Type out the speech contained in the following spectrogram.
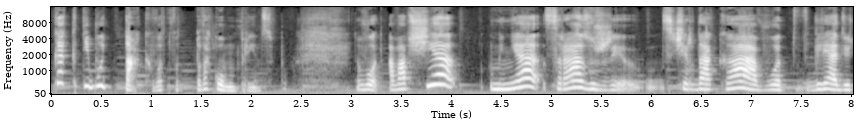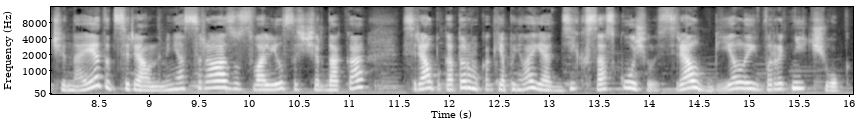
как-нибудь так, вот, вот по такому принципу. Вот. А вообще, меня сразу же с чердака, вот глядячи на этот сериал, на меня сразу свалился с чердака сериал, по которому, как я поняла, я дико соскучилась. Сериал «Белый воротничок».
